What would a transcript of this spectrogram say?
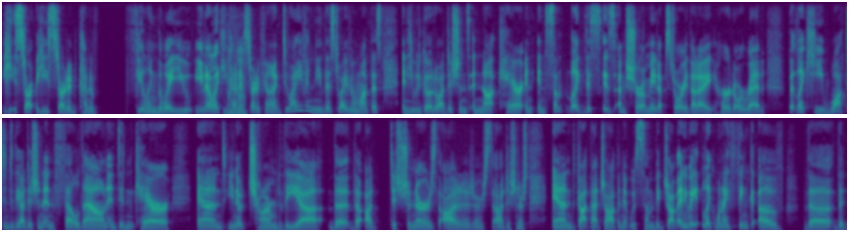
he start he started kind of feeling the way you, you know, like he kind Mhm. of started feeling like, do I even need this? Do I even want this? And he would go to auditions and not care. And in some, like, this is, I'm sure, a made up story that I heard or read, but like he walked into the audition and fell down and didn't care and you know charmed the uh the the auditioners the auditors the auditioners and got that job and it was some big job anyway like when i think of the the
